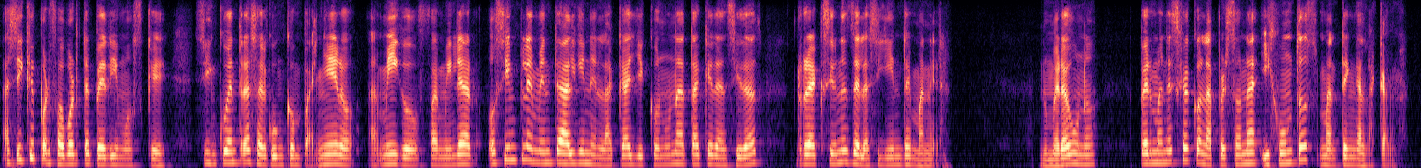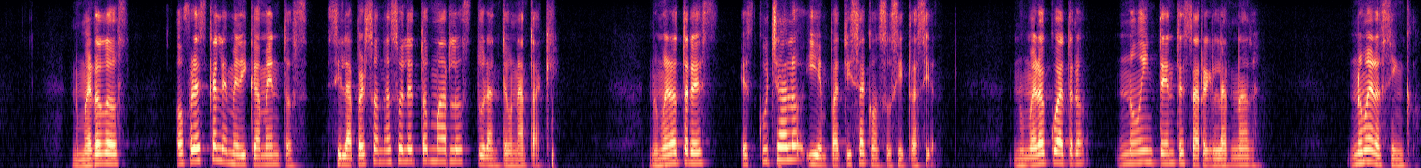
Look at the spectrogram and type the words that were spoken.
Así que por favor te pedimos que, si encuentras algún compañero, amigo, familiar o simplemente alguien en la calle con un ataque de ansiedad, reacciones de la siguiente manera. Número 1. Permanezca con la persona y juntos mantengan la calma. Número 2. Ofrézcale medicamentos si la persona suele tomarlos durante un ataque. Número 3. Escúchalo y empatiza con su situación. Número 4. No intentes arreglar nada. Número 5.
